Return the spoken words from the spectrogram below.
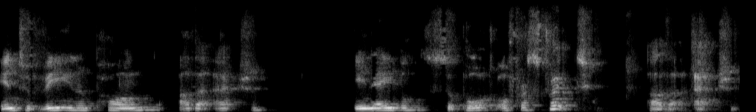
intervene upon other action, enable, support, or frustrate other action.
